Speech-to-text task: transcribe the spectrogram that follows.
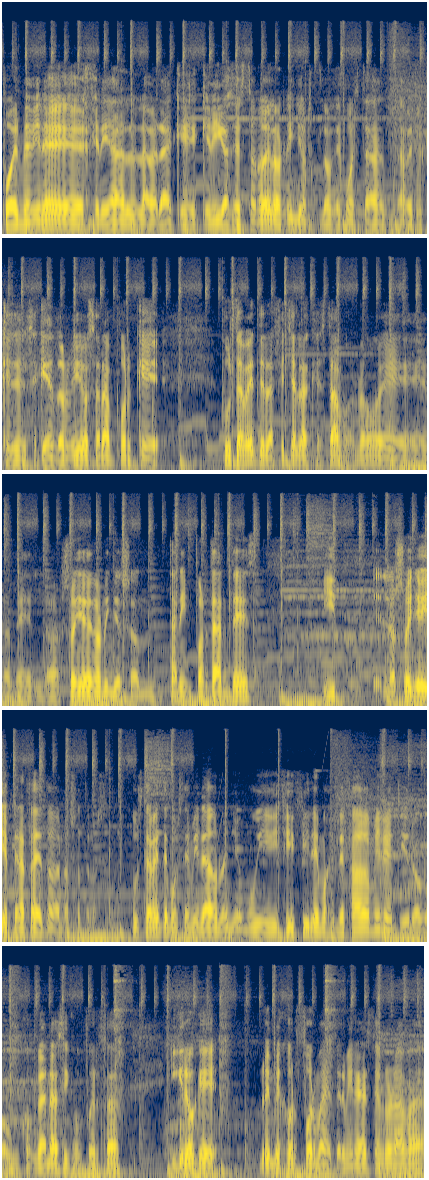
Pues me viene genial, la verdad, que, que digas esto, ¿no? De los niños, lo que cuestan a veces que se queden dormidos, ahora, porque justamente en las fechas en las que estamos, ¿no? Eh, donde los sueños de los niños son tan importantes y eh, los sueños y esperanza de todos nosotros. Justamente hemos terminado un año muy difícil, hemos empezado 2021 con, con ganas y con fuerzas y creo que no hay mejor forma de terminar este programa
